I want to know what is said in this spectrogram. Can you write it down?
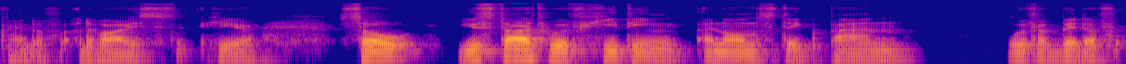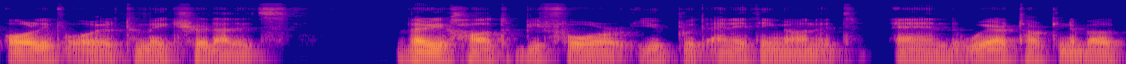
kind of advice here. So you start with heating a non-stick pan with a bit of olive oil to make sure that it's very hot before you put anything on it. And we are talking about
